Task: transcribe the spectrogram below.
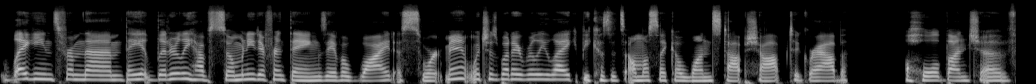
leggings from them. They literally have so many different things. They have a wide assortment, which is what I really like because it's almost like a one stop shop to grab a whole bunch of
